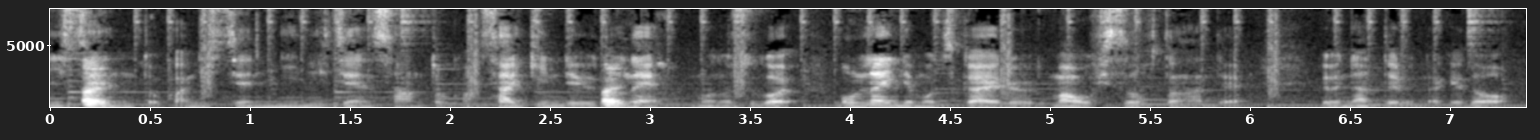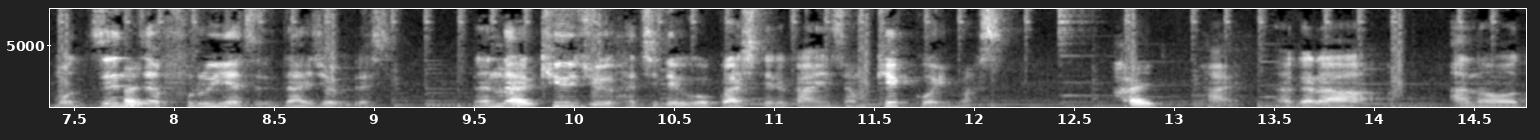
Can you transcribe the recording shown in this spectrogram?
2000とか2002、2003とか最近で言うとね、ものすごいオンラインでも使える、まあ、オフィスソフトなんでようになってるんだけどもう全然古いやつで大丈夫です、なんならはい98で動かしてる会員さんも結構います、はい。はい、だからあの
